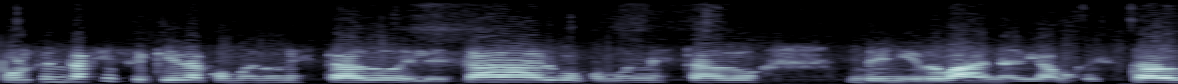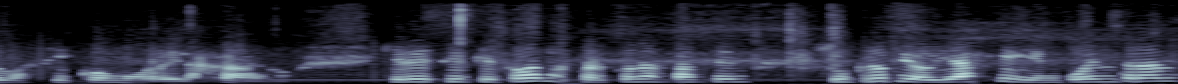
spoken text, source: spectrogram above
porcentaje se queda como en un estado de letargo, como en un estado de nirvana, digamos, de estado así como relajado. Quiere decir que todas las personas hacen su propio viaje y encuentran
